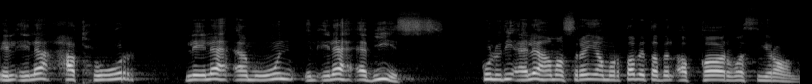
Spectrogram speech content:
الإله حتحور الإله آمون الإله أبيس. كل دي آلهة مصرية مرتبطة بالأبقار والثيران.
